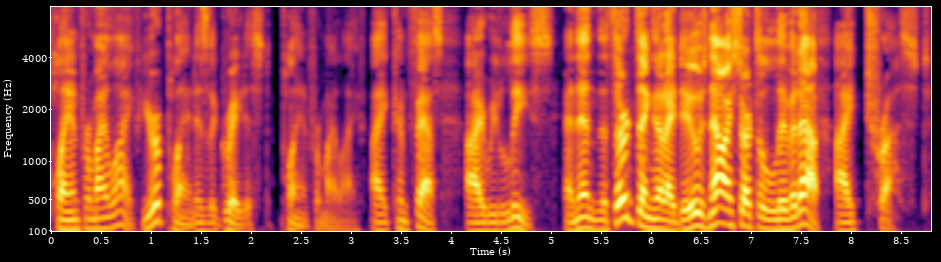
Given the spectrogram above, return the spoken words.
plan for my life. Your plan is the greatest plan for my life. I confess, I release. And then the third thing that I do is now I start to live it out. I trust.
